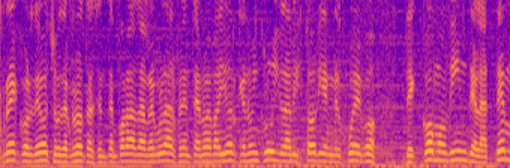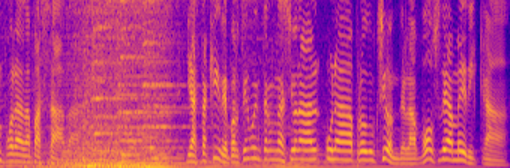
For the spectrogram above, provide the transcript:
récord de ocho derrotas en temporada regular frente a Nueva York que no incluye la victoria en el juego de comodín de la temporada pasada. Y hasta aquí Deportivo Internacional, una producción de La Voz de América.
